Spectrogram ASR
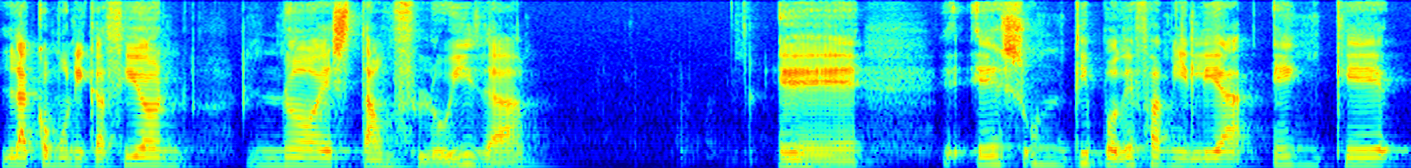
la comunicación no es tan fluida. Eh, es un tipo de familia en que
